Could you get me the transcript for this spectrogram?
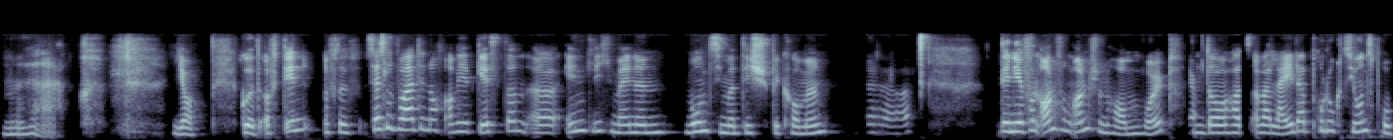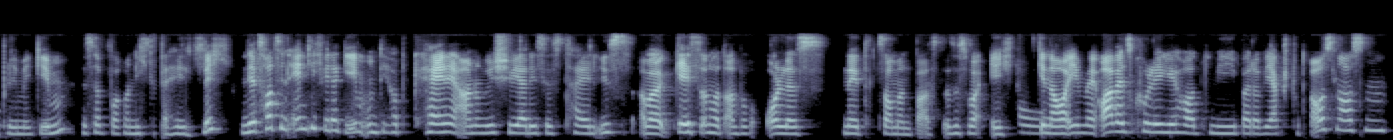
Na. Ja, gut, auf den, auf den Sessel warte ich noch, aber ich habe gestern äh, endlich meinen Wohnzimmertisch bekommen, Ja. den ihr von Anfang an schon haben wollt. Ja. Und da hat es aber leider Produktionsprobleme gegeben. Deshalb war er nicht erhältlich. Und jetzt hat es ihn endlich wieder gegeben und ich habe keine Ahnung, wie schwer dieses Teil ist. Aber gestern hat einfach alles nicht zusammenpasst. Also es war echt. Oh. Genau, eben mein Arbeitskollege hat mich bei der Werkstatt rauslassen.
